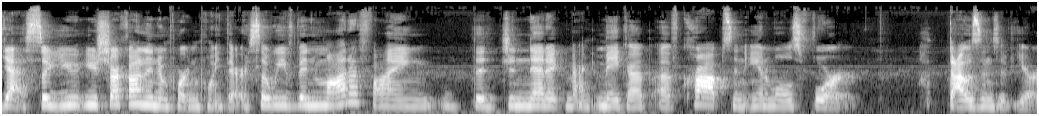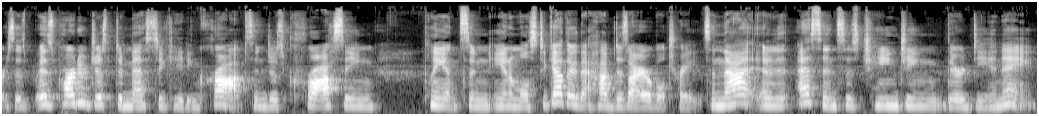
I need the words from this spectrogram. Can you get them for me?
Yes. So you you struck on an important point there. So we've been modifying the genetic ma- makeup of crops and animals for thousands of years as, as part of just domesticating crops and just crossing plants and animals together that have desirable traits. And that in essence is changing their DNA.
